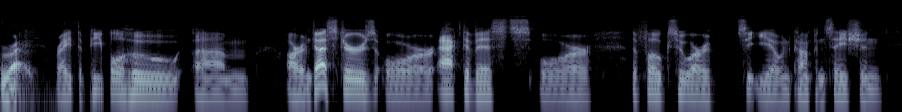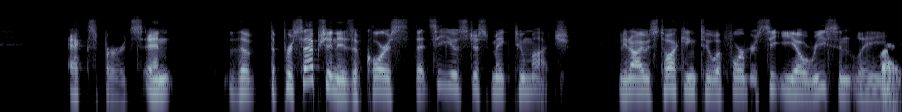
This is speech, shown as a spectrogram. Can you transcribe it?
Right. Right. The people who um, are investors or activists or the folks who are CEO and compensation experts. And the the perception is, of course, that CEOs just make too much. You know, I was talking to a former CEO recently, right.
